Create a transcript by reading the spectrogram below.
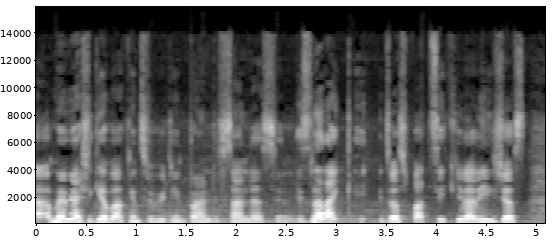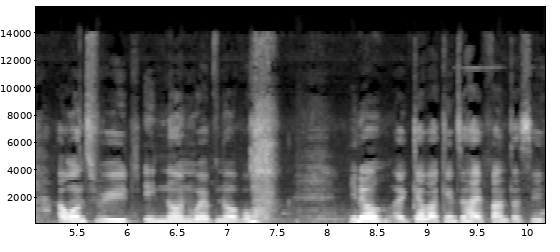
uh, maybe i should get back into reading Brandon sanderson. It's not like it was particularly it's just i want to read a non-web novel. You know like get back into high fantasy.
